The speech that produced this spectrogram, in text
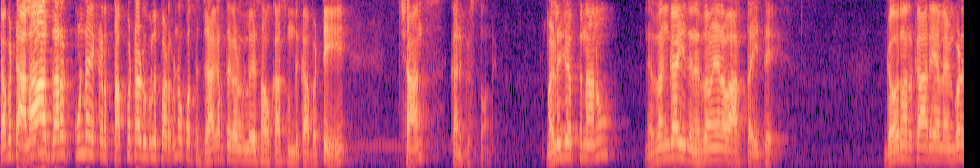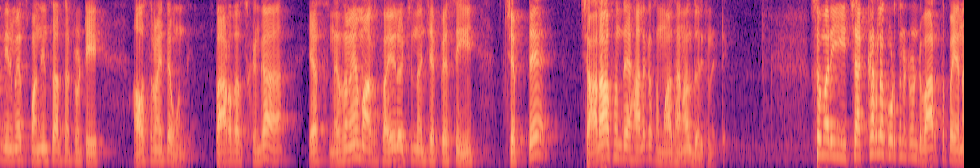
కాబట్టి అలా జరగకుండా ఇక్కడ తప్పటి అడుగులు పడకుండా కొంత జాగ్రత్తగా అడుగులు వేసే అవకాశం ఉంది కాబట్టి ఛాన్స్ కనిపిస్తోంది. మళ్ళీ చెప్తున్నాను నిజంగా ఇది నిజమైన వార్త అయితే గవర్నర్ కార్యాలయం కూడా దీని మీద స్పందించాల్సినటువంటి అవసరం అయితే ఉంది. పారదర్శకంగా ఎస్ నిజమే మాకు ఫైల్ వచ్చిందని చెప్పేసి చెప్తే చాలా సందేహాలకు సమాధానాలు దొరికినట్టే. సో మరి ఈ చక్కర్లు కొడుతున్నటువంటి వార్త పైన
